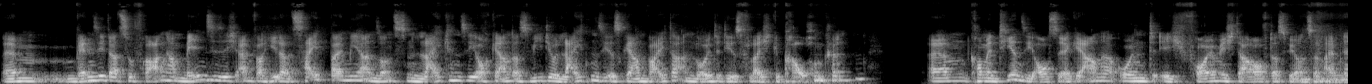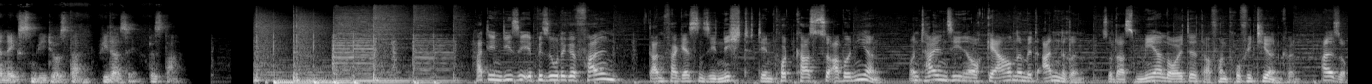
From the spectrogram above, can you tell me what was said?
Ähm, wenn Sie dazu Fragen haben, melden Sie sich einfach jederzeit bei mir. Ansonsten liken Sie auch gern das Video, leiten Sie es gern weiter an Leute, die es vielleicht gebrauchen könnten. Ähm, kommentieren Sie auch sehr gerne und ich freue mich darauf, dass wir uns in einem der nächsten Videos dann wiedersehen. Bis dann. Hat Ihnen diese Episode gefallen? Dann vergessen Sie nicht, den Podcast zu abonnieren und teilen Sie ihn auch gerne mit anderen, sodass mehr Leute davon profitieren können. Also,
